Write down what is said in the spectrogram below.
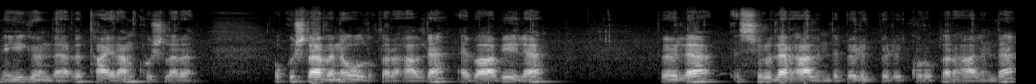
Neyi gönderdi? Tayran kuşları. O kuşlar da ne oldukları halde ebabiyle böyle sürüler halinde, bölük bölük gruplar halinde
